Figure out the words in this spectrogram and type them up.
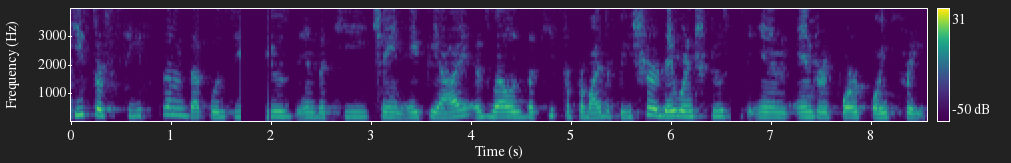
key store system that was used in the Keychain API, as well as the Keystore Provider feature, they were introduced in Android 4.3,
